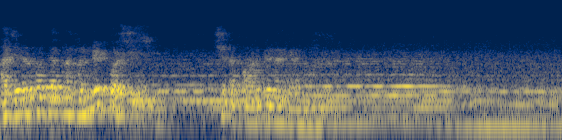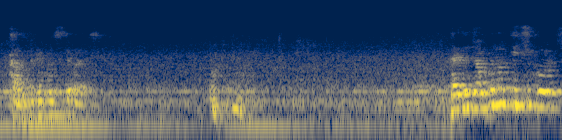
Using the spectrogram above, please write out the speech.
আর যেটার মধ্যে আমরা হান্ড্রেড পার্সেন্ট সেটা পারবে না কেন? কোম্পানি বুঝতে পারছি? তাই যখনও কিছু করছ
